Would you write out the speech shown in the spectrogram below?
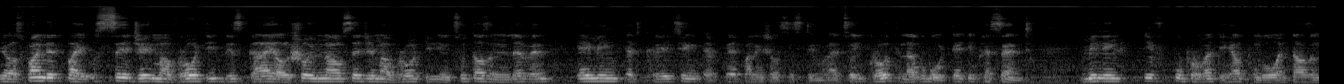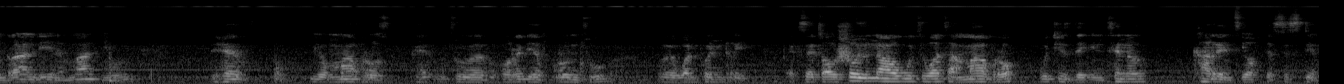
it was funded by Sergey Mavrodi. This guy, I'll show you now, Sergey Mavrodi in 2011, aiming at creating a fair financial system, right? So growth about 30%, meaning if you provide the help go 1,000 rand in a month, you have your Mavros to have already have grown to uh, 1.3, etc. I'll show you now what what a Mavro, which is the internal currency of the system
